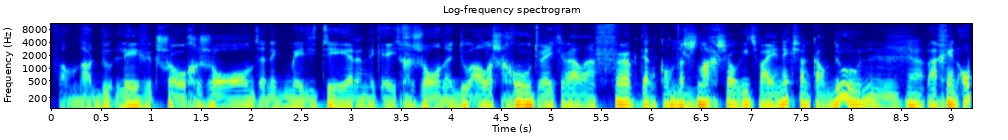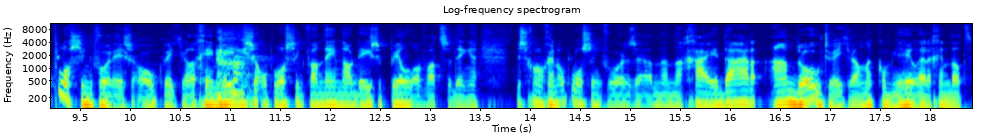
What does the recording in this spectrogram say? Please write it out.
van nou doe, leef ik zo gezond en ik mediteer en ik eet gezond en ik doe alles goed, weet je wel. En fuck, dan komt Mm. er s'nachts zoiets waar je niks aan kan doen. Ja. Waar geen oplossing voor is ook, weet je wel. Geen medische oplossing van neem nou deze pil of wat soort dingen. Er is gewoon geen oplossing voor. En dan, dan ga je daar aan dood, weet je wel. Dan kom je heel erg in dat,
